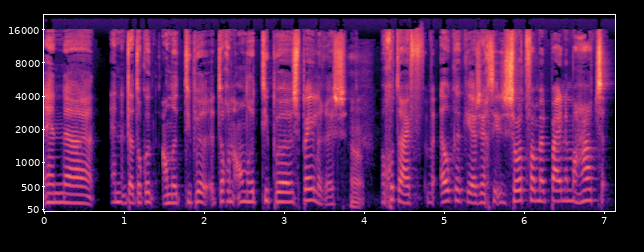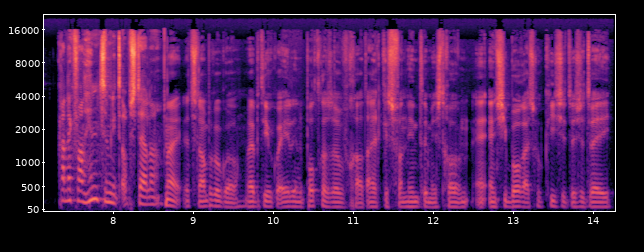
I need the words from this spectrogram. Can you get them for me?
En, eh, en dat ook een ander type, toch een andere type speler is. Ja. Maar goed, hij heeft, elke keer zegt hij een soort van met pijn in mijn hart... kan ik Van Hintem niet opstellen. Nee, dat snap ik ook wel. We hebben het hier ook al eerder in de podcast over gehad. Eigenlijk is Van Hintem is het gewoon... En, en Shibora is gewoon kiezen tussen twee...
